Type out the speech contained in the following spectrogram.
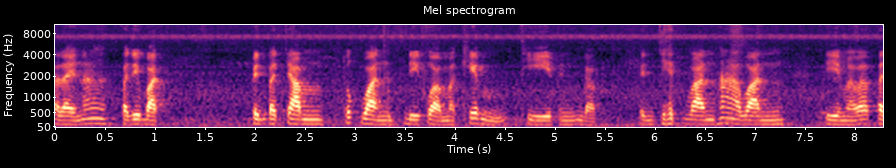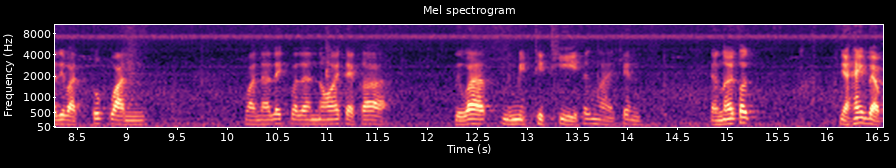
อะไรนะ ปฏิบัติเป็นประจำทุกวันดีกว่ามาเข้มทีเป็นแบบเป็นเจ็ดวันห้าวันทีหมายว่า ปฏิบัติทุกวัน วันละเล็กวันละน้อย แต่ก็ หรือว่ามันมีทีทีๆสักหน่อยเช่น อย่างน้อยก็ อย่าให้แบบ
